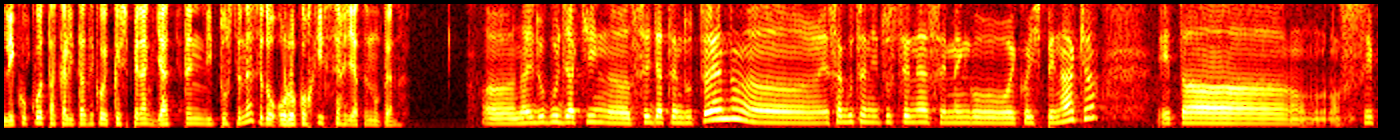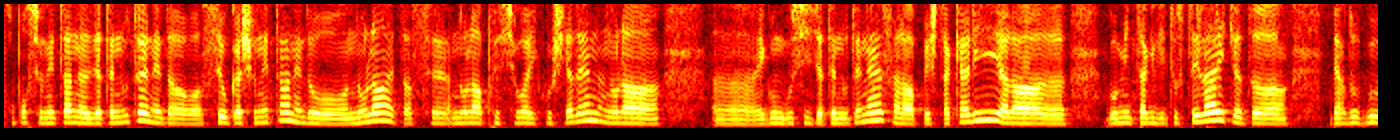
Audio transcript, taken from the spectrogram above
lekuko eta kalitateko ekoizpenak jaten dituztenez edo orokorki zer jaten duten? Uh, nahi dugu diakin uh, zediaten duten, uh, ezagutzen dituztenez emengo ekoizpenak, eta ze proporzionetan diaten duten, edo ze okasionetan, edo nola, eta ze, nola presioa ikusia den, nola uh, egun guziz diaten dutenez, ala pestakari, ala uh, gomitak dituztelaik, eta behar dugu,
